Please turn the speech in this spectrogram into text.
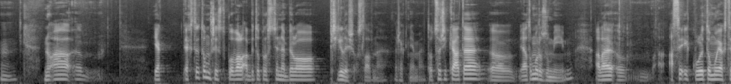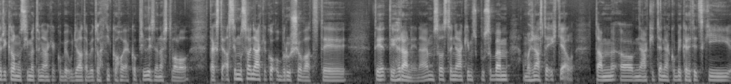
Hmm. No a jak, jak jste k tomu přistupoval, aby to prostě nebylo příliš oslavné, řekněme. To, co říkáte, eh, já tomu rozumím, ale eh, asi i kvůli tomu, jak jste říkal, musíme to nějak jakoby udělat, aby to nikoho jako příliš nenaštvalo, tak jste asi musel nějak jako obrušovat ty, ty, ty hrany, ne? Musel jste nějakým způsobem, a možná jste i chtěl, tam uh, nějaký ten jakoby kritický,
